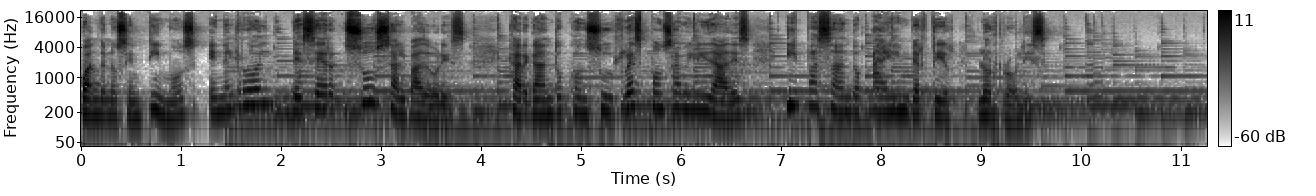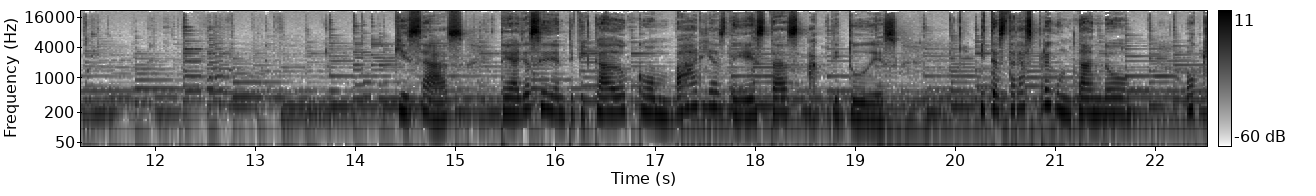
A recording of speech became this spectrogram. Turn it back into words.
Cuando nos sentimos en el rol de ser sus salvadores, cargando con sus responsabilidades y pasando a invertir los roles. Quizás te hayas identificado con varias de estas actitudes y te estarás preguntando, ok,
